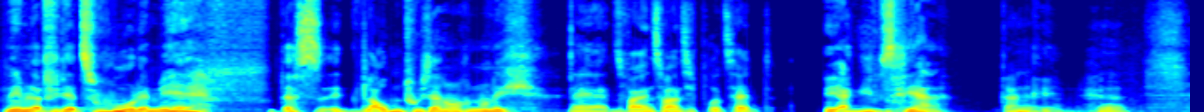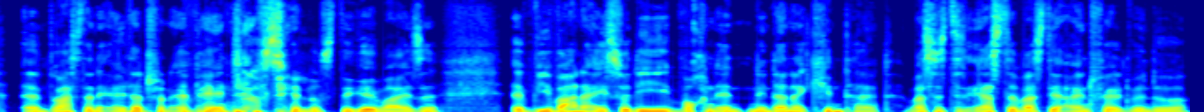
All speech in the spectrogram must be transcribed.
nehmen das wieder zu oder mehr. Das äh, Glauben tue ich da noch, noch nicht. Naja, 22 Prozent. Ja, gibt's ja. Danke. Ja, ja. Du hast deine Eltern schon erwähnt, auf sehr lustige Weise. Äh, wie waren eigentlich so die Wochenenden in deiner Kindheit? Was ist das Erste, was dir einfällt, wenn du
